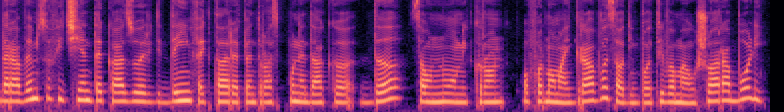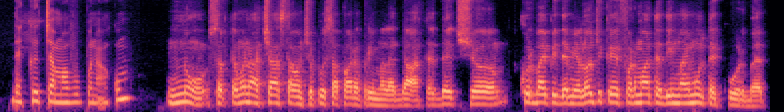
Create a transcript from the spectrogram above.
Dar avem suficiente cazuri de infectare pentru a spune dacă dă sau nu Omicron o formă mai gravă sau din potrivă mai ușoară a bolii decât ce am avut până acum? Nu, săptămâna aceasta au început să apară primele date. Deci, uh, curba epidemiologică e formată din mai multe curbe.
